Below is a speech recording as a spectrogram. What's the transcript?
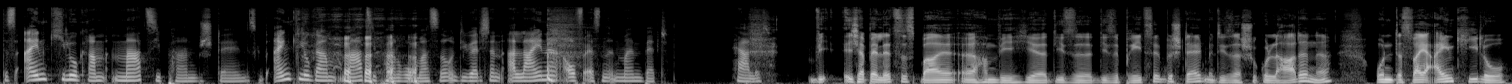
das ein Kilogramm Marzipan bestellen. Es gibt ein Kilogramm Marzipan-Rohmasse und die werde ich dann alleine aufessen in meinem Bett. Herrlich. Wie, ich habe ja letztes Mal äh, haben wir hier diese diese Brezel bestellt mit dieser Schokolade, ne? Und das war ja ein Kilo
